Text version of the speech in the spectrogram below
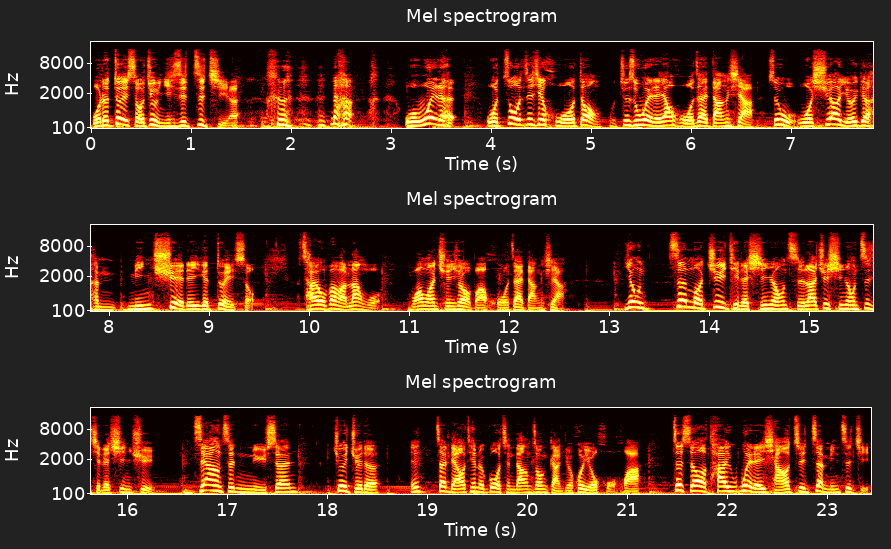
我的对手就已经是自己了。那我为了我做这些活动，就是为了要活在当下，所以我我需要有一个很明确的一个对手，才有办法让我完完全全我把它活在当下。用这么具体的形容词来去形容自己的兴趣，这样子女生就会觉得，诶，在聊天的过程当中感觉会有火花。这时候她为了想要去证明自己，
